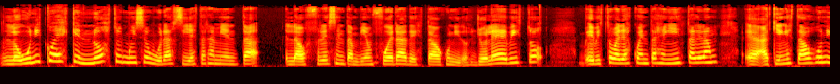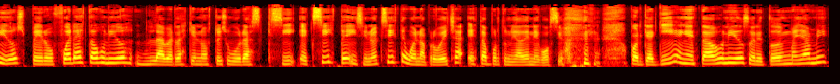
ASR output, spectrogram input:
lo único es que no estoy muy segura si esta herramienta la ofrecen también fuera de Estados Unidos. Yo la he visto he visto varias cuentas en Instagram eh, aquí en Estados Unidos, pero fuera de Estados Unidos la verdad es que no estoy segura si existe y si no existe, bueno, aprovecha esta oportunidad de negocio, porque aquí en Estados Unidos, sobre todo en Miami,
